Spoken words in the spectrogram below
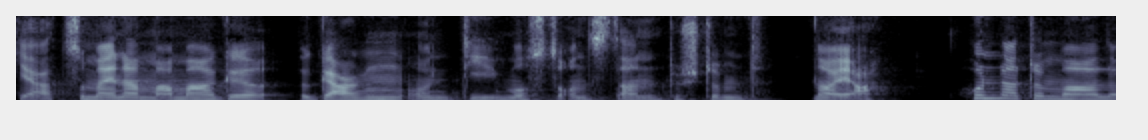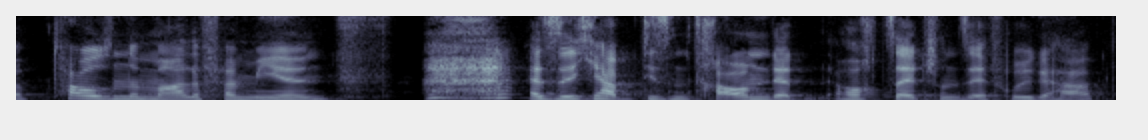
ja, zu meiner Mama gegangen und die musste uns dann bestimmt, naja, hunderte Male, tausende Male vermählen. Also ich habe diesen Traum der Hochzeit schon sehr früh gehabt.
